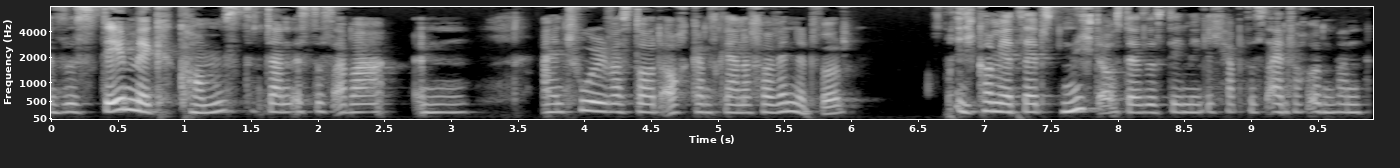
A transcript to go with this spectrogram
Systemik kommst, dann ist das aber ein, ein Tool, was dort auch ganz gerne verwendet wird. Ich komme jetzt selbst nicht aus der Systemik. Ich habe das einfach irgendwann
